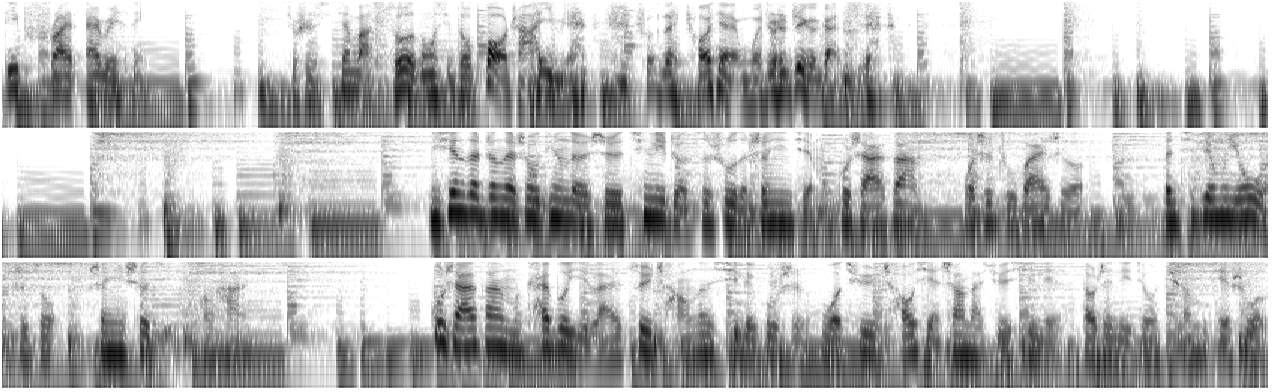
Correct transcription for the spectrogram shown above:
deep fried everything，就是先把所有东西都爆炸一遍。说在朝鲜我就是这个感觉。你现在正在收听的是亲历者自述的声音节目故事 FM，我是主播艾哲。本期节目由我制作，声音设计彭涵。故事 FM 开播以来最长的系列故事《我去朝鲜上大学》系列到这里就全部结束了。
